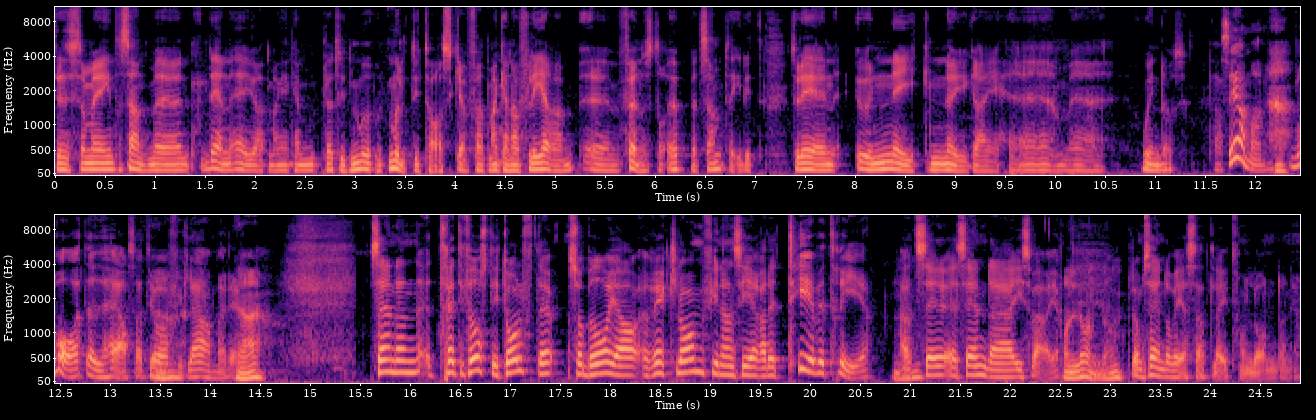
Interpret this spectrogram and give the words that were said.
det som är intressant med den är ju att man kan plötsligt mu- multitaska för att man kan ha flera eh, fönster öppet samtidigt. Så det är en unik ny grej eh, med Windows. Där ser man. Bra att du är här så att jag Ja. fick lära mig det. Ja. Sen den 31 i 12 så börjar reklamfinansierade TV3 att se, sända i Sverige. Mm. Från London. De sänder via satellit från London. Ja.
